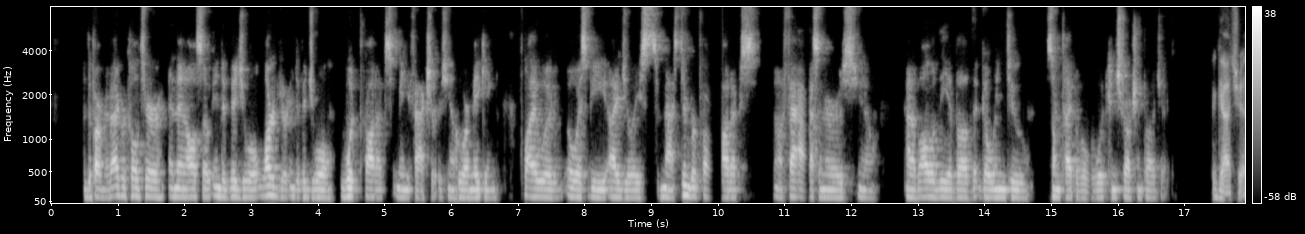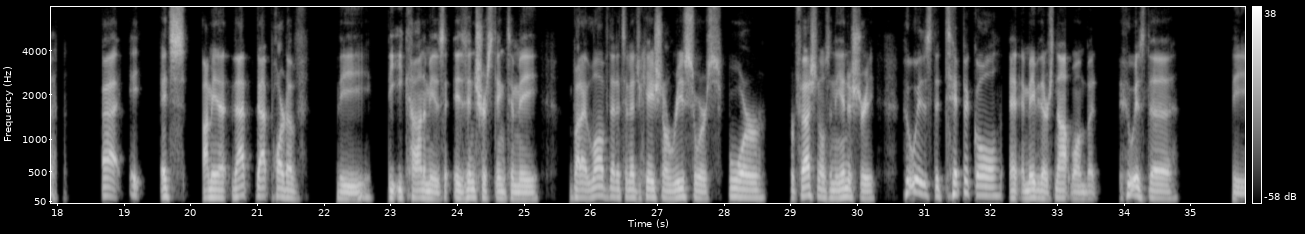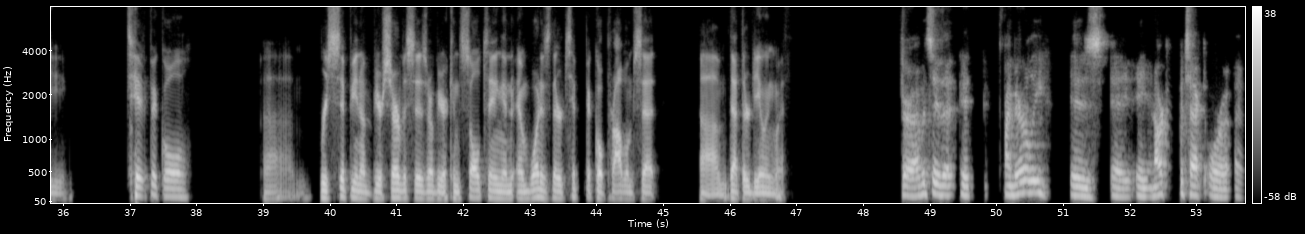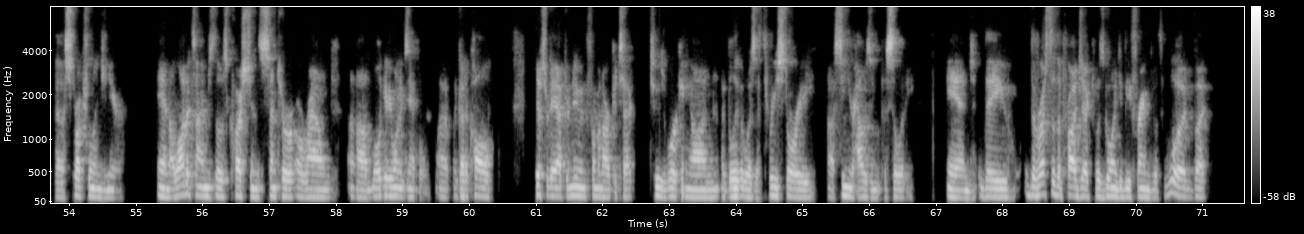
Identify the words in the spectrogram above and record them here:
the Department of Agriculture, and then also individual, larger individual wood products manufacturers, you know, who are making plywood, OSB, I joists, mass timber products, uh, fasteners, you know, kind of all of the above that go into some type of a wood construction project. Gotcha. Uh, it, it's, I mean, uh, that that part of the the economy is is interesting to me, but I love that it's an educational resource for professionals in the industry. Who is the typical, and, and maybe there's not one, but who is the the typical um, recipient of your services or of your consulting, and and what is their typical problem set um, that they're dealing with? Sure. I would say that it primarily is a, a an architect or a, a, structural engineer. And a lot of times those questions center around, um, well, I'll give you one example. Uh, I got a call yesterday afternoon from an architect who's working on, I believe it was a three story uh, senior housing facility. And they, the rest of the project was going to be framed with wood, but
